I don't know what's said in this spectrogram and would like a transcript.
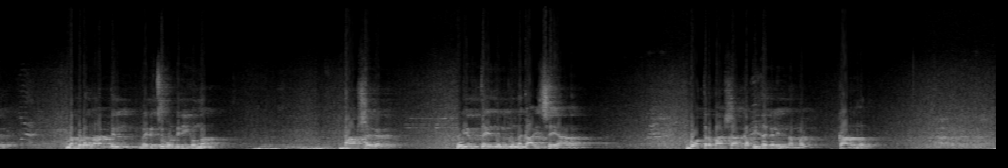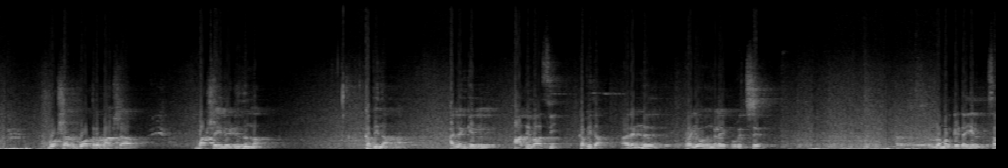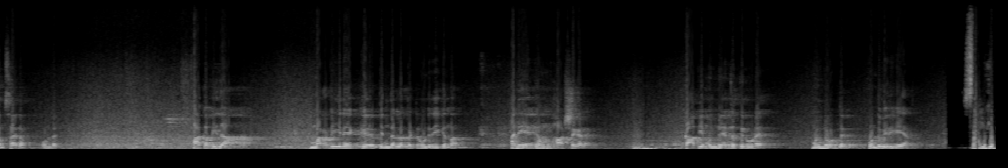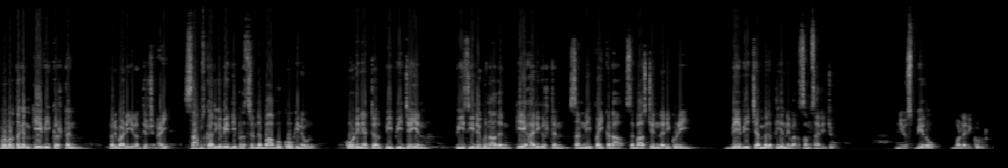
നമ്മുടെ നാട്ടിൽ മരിച്ചുകൊണ്ടിരിക്കുന്ന ഭാഷകൾ ഉയർത്തെഴുന്നേൽക്കുന്ന കാഴ്ചയാണ് ഗോത്രഭാഷ കവിതകളിൽ നമ്മൾ കാണുന്നത്. ഘോഷ ഗോത്രഭാഷ ഭാഷയിൽ എഴുതുന്ന കവിത അല്ലെങ്കിൽ ആദിവാസി കവിത രണ്ട് പ്രയോഗങ്ങളെ കുറിച്ച് നമ്മൾക്കിടയിൽ സംസാരം ഉണ്ട്. ആ കവിത മറവിയിലേക്ക് പിന്തള്ളപ്പെട്ടുകൊണ്ടിരിക്കുന്ന അനേകം ഭാഷകളെ കാവ്യമുന്നേറ്റത്തിലൂടെ മുന്നോട്ട് കൊണ്ടുവരികയാണ്. സാമൂഹ്യ പ്രവർത്തകൻ കെ വി കൃഷ്ണൻ പരിപാടിയിൽ അധ്യക്ഷനായി. സാംസ്കാരിക വേദി president Babu Kohinoor coordinator P P Jayan P C Raghunathan K Harikrishnan Sunny Paikkada Sebastian Narikuzhi Baby Chembarathi എന്നിവർ സംസാരിച്ചു. News bureau വളരിക്കുണ്ട്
